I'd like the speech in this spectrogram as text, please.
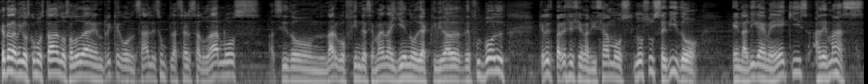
¿Qué tal amigos? ¿Cómo están? Los saluda Enrique González. Un placer saludarlos. Ha sido un largo fin de semana lleno de actividades de fútbol. ¿Qué les parece si analizamos lo sucedido en la Liga MX? Además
